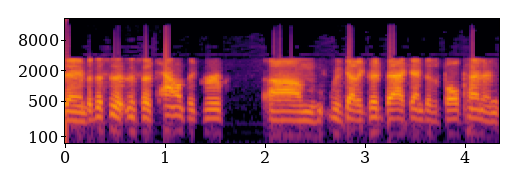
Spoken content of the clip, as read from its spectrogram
same. But this is this is a talented group. Um, we've got a good back end of the bullpen, and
